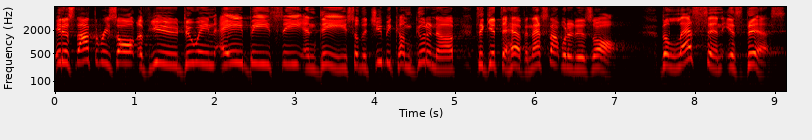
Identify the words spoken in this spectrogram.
It is not the result of you doing A, B, C, and D so that you become good enough to get to heaven. That's not what it is all. The lesson is this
